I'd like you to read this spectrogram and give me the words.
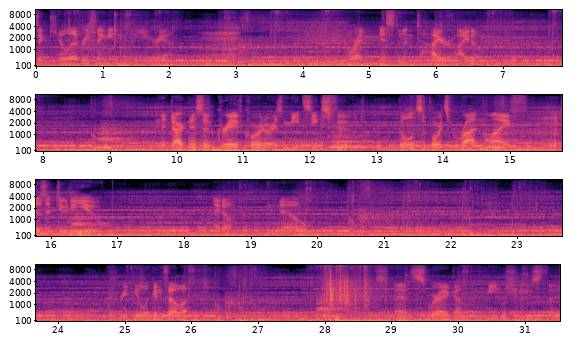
Maybe to kill everything in the area? Or I missed an entire item. In the darkness of grave corridors, meat seeks food. Gold supports rotten life. What does it do to you? I don't know. Creepy looking fella. Where I got the meat cheese thing.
